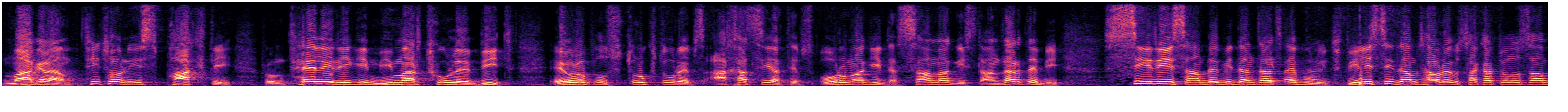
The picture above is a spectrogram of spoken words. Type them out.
მაგრამ თვითონ ის ფაქტი, რომ მთელი რიგი მიმართულებით ევროპულ სტრუქტურებს ახასიათებს ორმაგი და სამაგი სტანდარტები სირიის ამბებიდან დაწყებული, თბილისის დამთავრება, საქართველოს ამ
